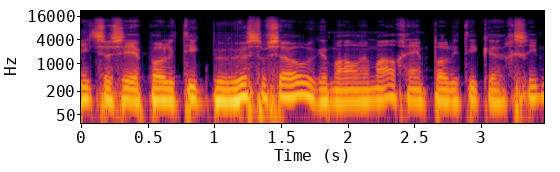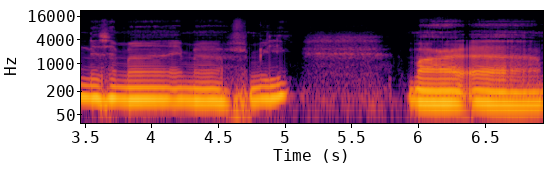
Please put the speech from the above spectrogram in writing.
Niet zozeer politiek bewust of zo. Ik heb al helemaal geen politieke geschiedenis in mijn, in mijn familie. Maar ehm,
